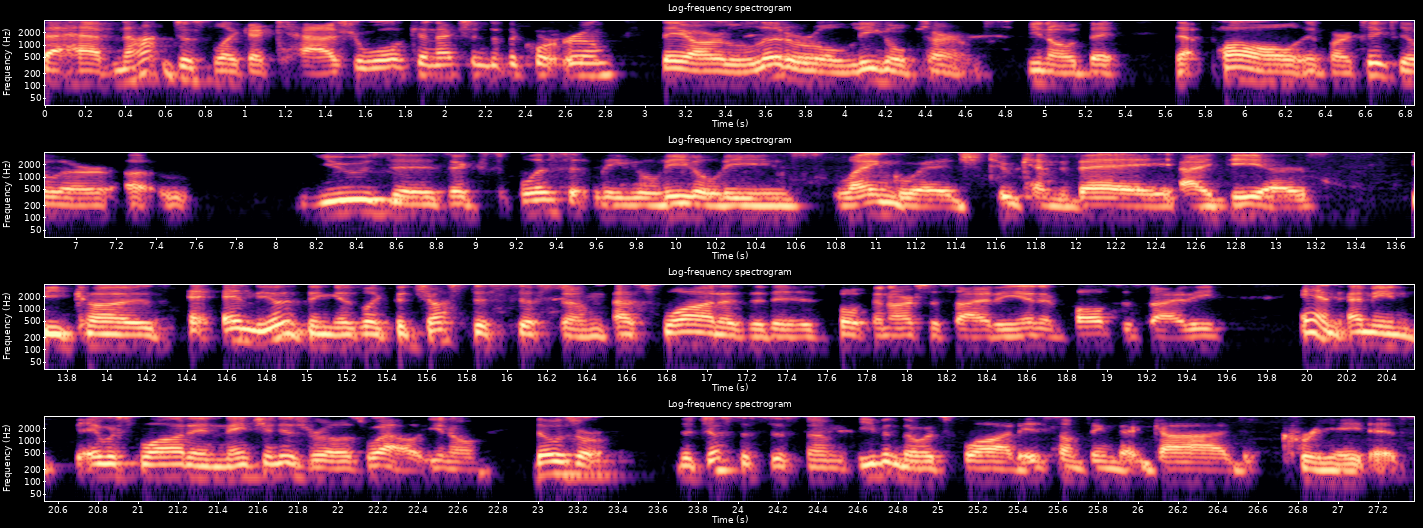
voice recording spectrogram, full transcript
that have not just like a casual connection to the courtroom; they are literal legal terms. You know that that Paul, in particular, uh, uses explicitly legalese language to convey ideas because and the other thing is like the justice system as flawed as it is both in our society and in paul's society and i mean it was flawed in ancient israel as well you know those are the justice system even though it's flawed is something that god created.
